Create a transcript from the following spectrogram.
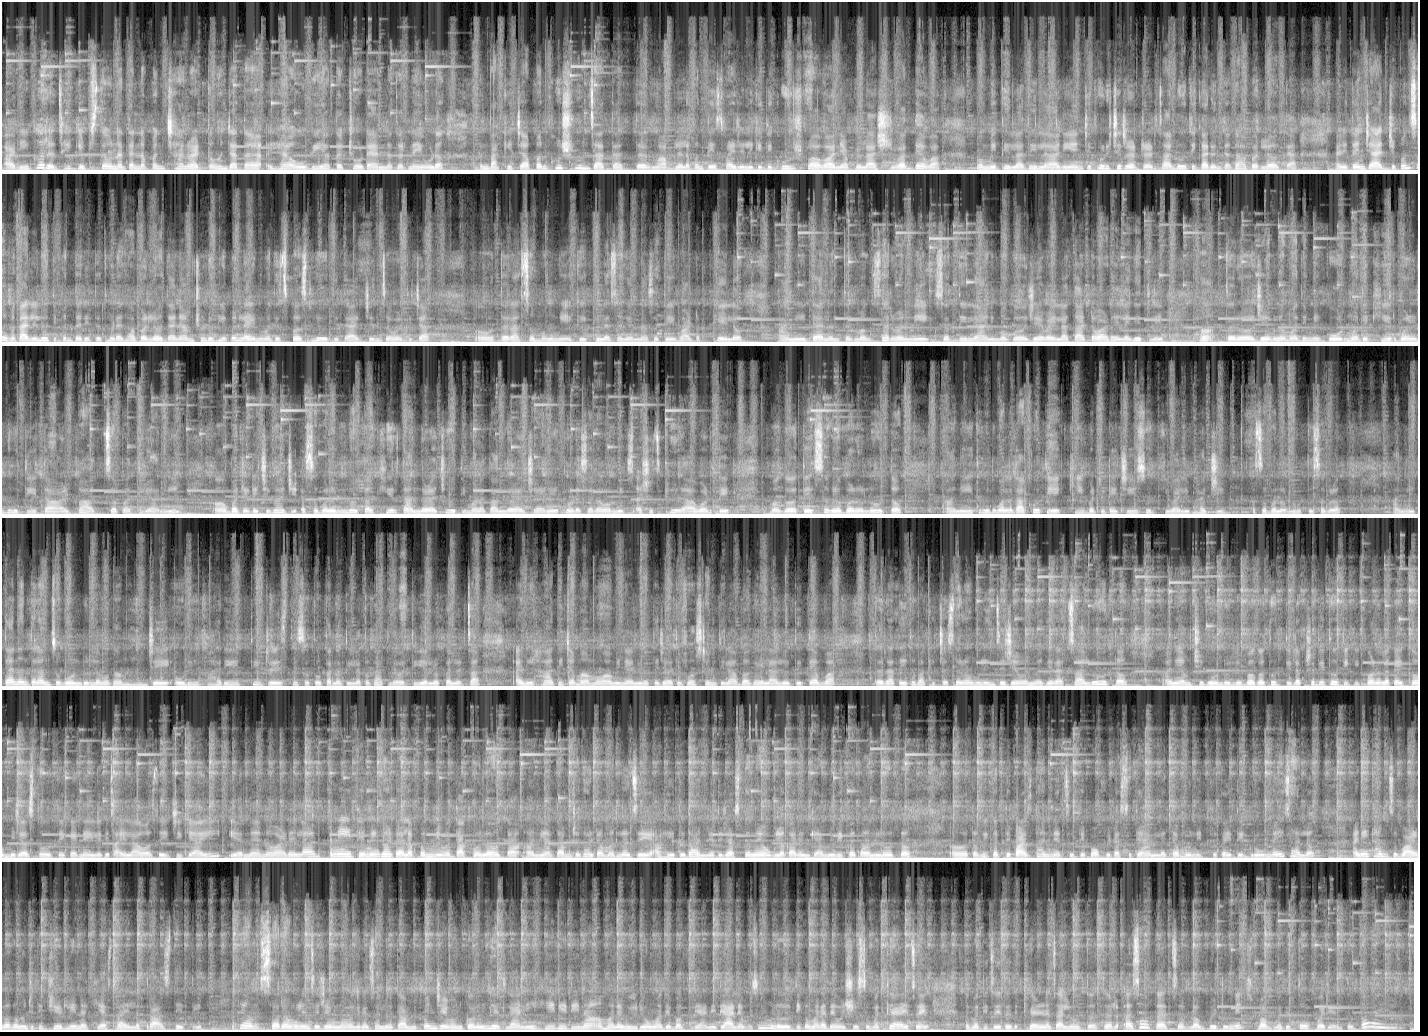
आणि खरंच हे गिफ्ट्स देऊन ना त्यांना पण छान वाटतं. म्हणजे आता ह्या ओवी आता छोट्या यांना तर नाही एवढं. पण बाकीच्या पण खुश होऊन जातात. तर मग आपल्याला पण तेच पाहिजे की ते खुश व्हावा आणि आपल्याला आशीर्वाद द्यावा. मग मी तिला दिलं आणि यांची थोडीशी रटरट चालू होती कारण त्या घाबरल्या होत्या. आणि त्यांची आजी पण सोबत आलेली होती पण तरी त्या थोड्या घाबरल्या होत्या. आणि आमची डुगली पण लाईनमध्येच बसली होती त्या आजींजवळ तिच्या. तर असं मग मी एक एकीला सगळ्यांना असं ते वाटप केलं. आणि त्यानंतर मग सर्वांनी एकसाथ दिलं आणि मग जेवायला ताटं वाढायला घेतले. हां तर जेवणामध्ये मी गोडमध्ये खीर बनवली होती डाळ भात चपाती आणि बटाट्याची भाजी. असं बनवलेलं होतं. खीर तांदळाची होती मला तांदळाची आणि थोडासा रवा मिक्स अशीच खीर आवडते. मग तेच सगळं बनवलं होतं. आणि इथे मी तुम्हाला दाखवते की बटाट्याची सुकीवाली भाजी असं बनवलं होतं सगळं. आणि त्यानंतर आमचं गोंडुलं बघा म्हणजे एवढी भारी ती ड्रेस दिसत होता ना तिला तो घातल्यावरती येलो कलरचा आणि हा तिच्या मामा मामीने आणला होता जेव्हा ते फर्स्ट टाईम तिला बघायला आले होते तेव्हा. तर आता इथं बाकीच्या सर्व मुलींचं जेवण वगैरे चालू होतं. आणि आमची गोंडोली बघत होती लक्ष देत होती की कोणाला काही कमी जास्त होते काय नाही. लगेच आईला आवाज द्यायची की आई यांना यांना वाढायला आणि. इथे मी घाटाला पण निवत दाखवला होता. आणि आता आमच्या घाटामधलं जे आहे ते धान्य ते जास्त नाही उगलं कारण की आम्ही विकत आणलं होतं. तर विकत ते पाच धान्याचं ते पॉकेट असं ते आणलं. त्यामुळे इतकं काही ते ग्रो नाही झालं. आणि इथं आमचं बाळ बघा म्हणजे ती चिडली ना की असं आईला त्रास देते. इथे आम सर्व मुलींचं जेवण वगैरे झालं होतं. आम्ही पण जेवण करून घेतलं आणि ही दिदी ना आम्हाला व्हिडिओमध्ये बघते आणि ती आल्यापासून म्हणत होती का मला देवश्रीसोबत खेळायचं आहे तर मग तिचं इथं खेळणं चालू होतं. तर असं होतं आजचं ब्लॉग भेटू नेक्स्ट ब्लॉगमध्ये तोपर्यंत. बाय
